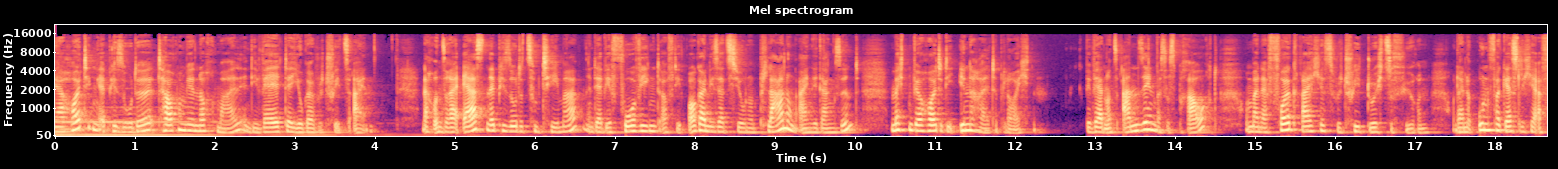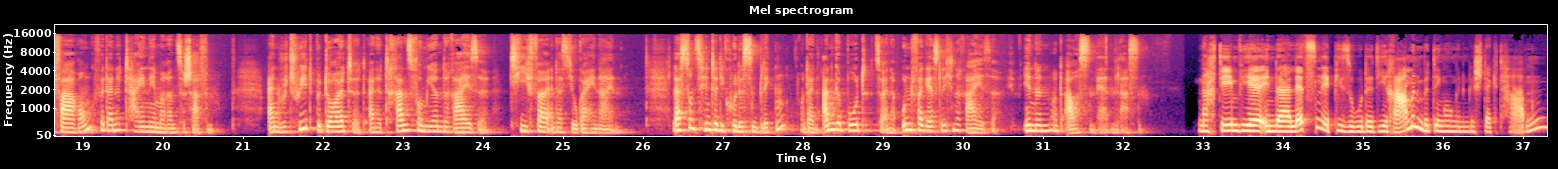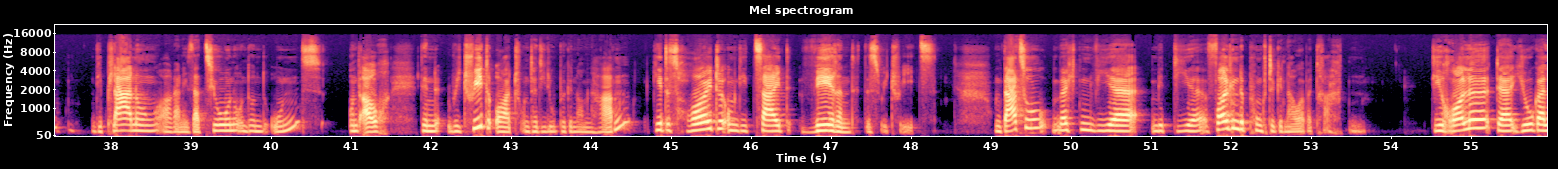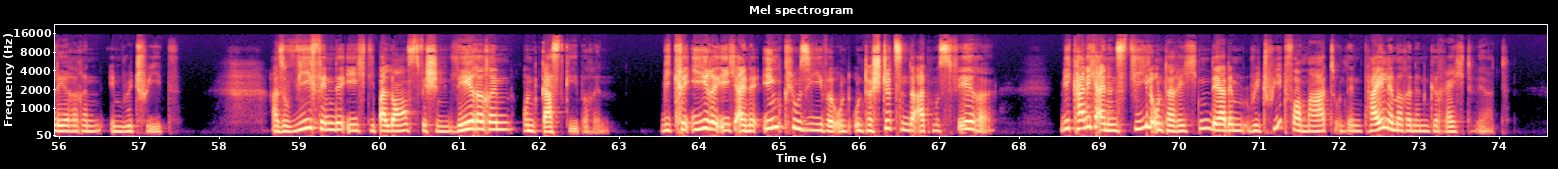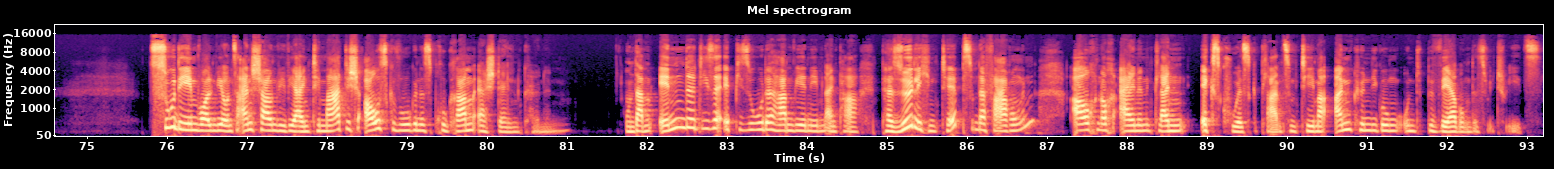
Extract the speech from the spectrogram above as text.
der heutigen Episode tauchen wir nochmal in die Welt der Yoga-Retreats ein. Nach unserer ersten Episode zum Thema, in der wir vorwiegend auf die Organisation und Planung eingegangen sind, möchten wir heute die Inhalte beleuchten. Wir werden uns ansehen, was es braucht, um ein erfolgreiches Retreat durchzuführen und eine unvergessliche Erfahrung für deine Teilnehmerin zu schaffen. Ein Retreat bedeutet eine transformierende Reise tiefer in das Yoga hinein. Lasst uns hinter die Kulissen blicken und ein Angebot zu einer unvergesslichen Reise im Innen und Außen werden lassen. Nachdem wir in der letzten Episode die Rahmenbedingungen gesteckt haben, die Planung, Organisation und, und, und, und auch den Retreat-Ort unter die Lupe genommen haben, geht es heute um die Zeit während des Retreats. Und dazu möchten wir mit dir folgende Punkte genauer betrachten. Die Rolle der Yogalehrerin im Retreat. Also wie finde ich die Balance zwischen Lehrerin und Gastgeberin? Wie kreiere ich eine inklusive und unterstützende Atmosphäre? Wie kann ich einen Stil unterrichten, der dem Retreat-Format und den Teilnehmerinnen gerecht wird? Zudem wollen wir uns anschauen, wie wir ein thematisch ausgewogenes Programm erstellen können. Und am Ende dieser Episode haben wir neben ein paar persönlichen Tipps und Erfahrungen auch noch einen kleinen Exkurs geplant zum Thema Ankündigung und Bewerbung des Retreats.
